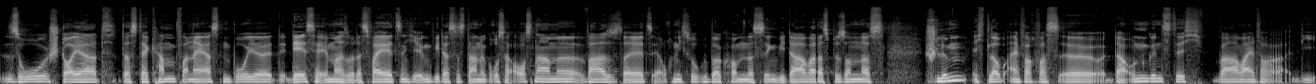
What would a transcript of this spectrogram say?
so steuert, dass der Kampf an der ersten Boje, der ist ja immer so. Das war jetzt nicht irgendwie, dass es da eine große Ausnahme war. Es soll jetzt auch nicht so rüberkommen, dass irgendwie da war das besonders schlimm. Ich glaube einfach, was äh, da ungünstig war, war einfach die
